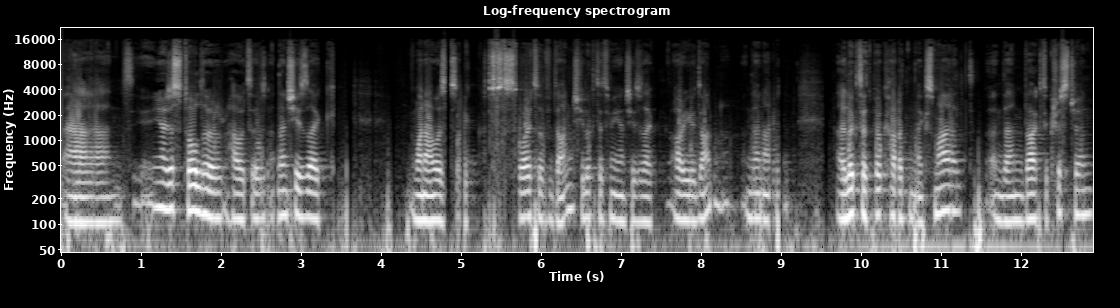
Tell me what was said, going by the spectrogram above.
And you know, just told her how it is, and then she's like, when I was like sort of done, she looked at me and she's like, "Are you done?" And then I, I looked at Bukhat and like smiled, and then back to Christian.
